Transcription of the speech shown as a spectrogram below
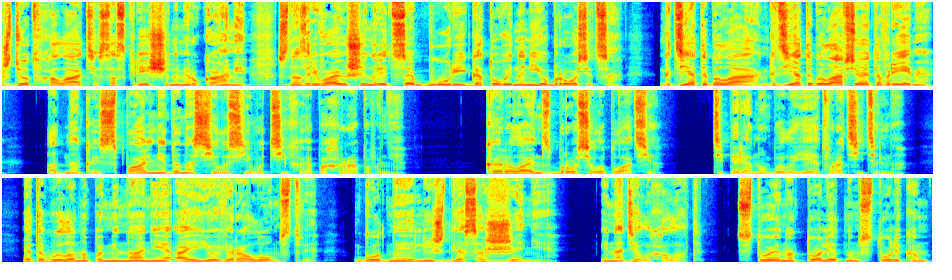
ждет в халате, со скрещенными руками, с назревающей на лице бурей, готовой на нее броситься. «Где ты была? Где ты была все это время?» Однако из спальни доносилось его тихое похрапывание. Кэролайн сбросила платье. Теперь оно было ей отвратительно. Это было напоминание о ее вероломстве, годное лишь для сожжения. И надела халат. Стоя над туалетным столиком,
